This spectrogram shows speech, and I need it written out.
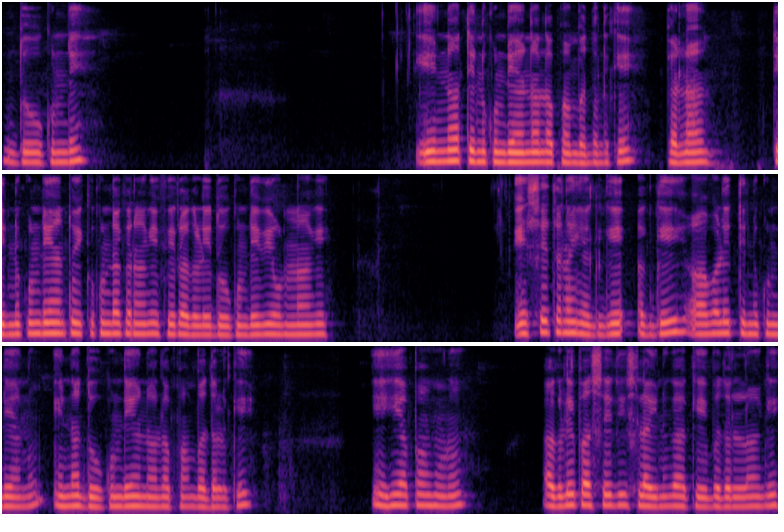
ਦੋ ਕੁੰਡੇ, ਇਹਨਾਂ ਤਿੰਨ ਕੁੰਡਿਆਂ ਨਾਲ ਆਪਾਂ ਬਦਲ ਕੇ ਪਹਿਲਾਂ ਤਿੰਨ ਕੁੰਡਿਆਂ ਤੋਂ ਇੱਕ ਕੁੰਡਾ ਕਰਾਂਗੇ, ਫਿਰ ਅਗਲੇ ਦੋ ਕੁੰਡੇ ਵੀ ਉਣ ਲਾਂਗੇ। ਇਸੇ ਤਰ੍ਹਾਂ ਹੀ ਅੱਗੇ ਅੱਗੇ ਆਹ ਵਾਲੇ ਤਿੰਨ ਕੁੰਡਿਆਂ ਨੂੰ ਇਹਨਾਂ ਦੋ ਕੁੰਡਿਆਂ ਨਾਲ ਆਪਾਂ ਬਦਲ ਕੇ ਇਹ ਆਪਾਂ ਹੁਣ ਅਗਲੇ ਪਾਸੇ ਦੀ ਸਲਾਈ ਲਗਾ ਕੇ ਬਦਲ ਲਾਂਗੇ।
